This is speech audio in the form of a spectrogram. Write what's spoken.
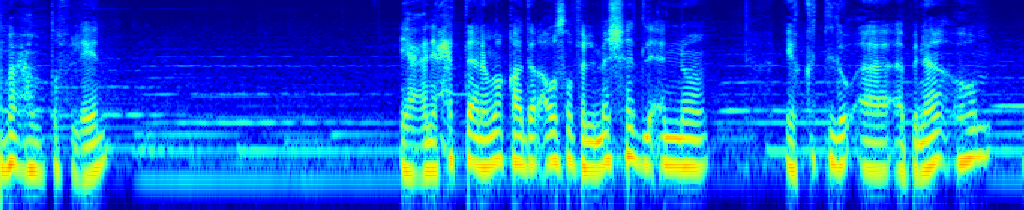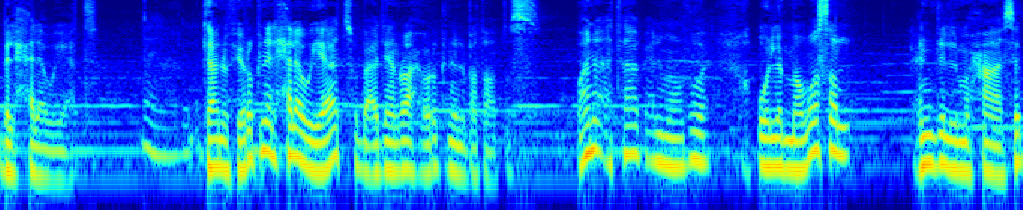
ومعهم طفلين يعني حتى أنا ما قادر أوصف المشهد لأنه يقتلوا أبنائهم بالحلويات أيوة. كانوا في ركن الحلويات وبعدين راحوا ركن البطاطس وأنا أتابع الموضوع ولما وصل عند المحاسب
